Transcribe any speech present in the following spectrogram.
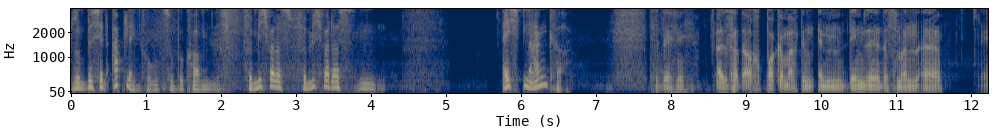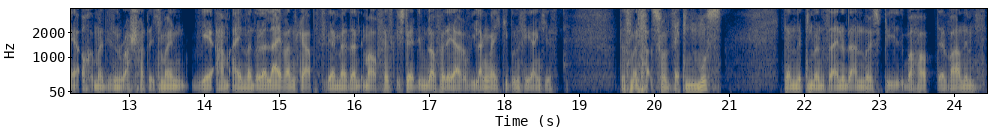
so ein bisschen Ablenkung zu bekommen. Ich, für mich war das, für mich war das ein echten Anker. Tatsächlich. Also es hat auch Bock gemacht in, in dem Sinne, dass man äh, ja auch immer diesen Rush hatte. Ich meine, wir haben Einwand oder Leihwand gehabt. Wir haben ja dann immer auch festgestellt im Laufe der Jahre, wie langweilig die Bundesliga eigentlich ist. Dass man fast schon wetten muss, damit man das ein oder andere Spiel überhaupt äh, wahrnimmt.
